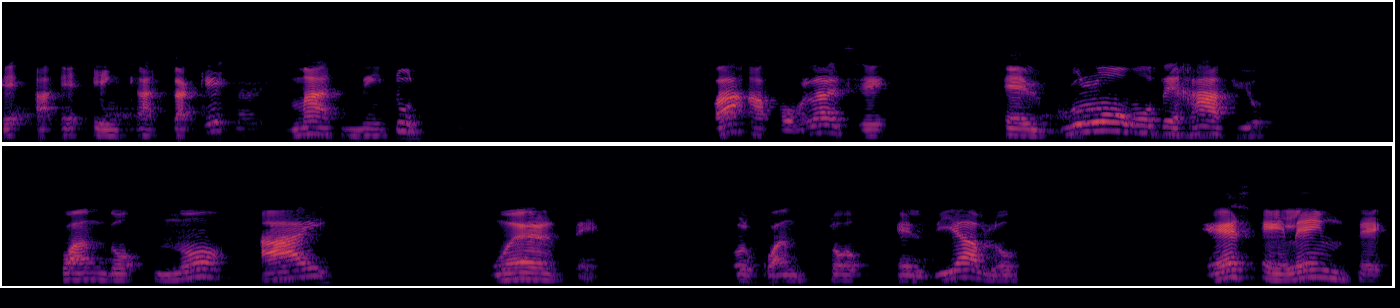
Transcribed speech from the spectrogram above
eh, en hasta qué magnitud va a poblarse el globo terráqueo cuando no hay muerte, por cuanto el diablo es el ente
